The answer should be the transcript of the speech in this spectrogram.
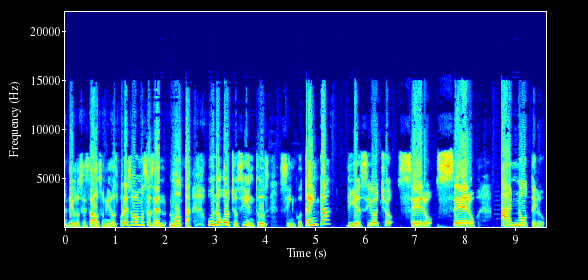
de los Estados Unidos. Por eso vamos a hacer nota 1-800-530. 1800. Anótelo.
